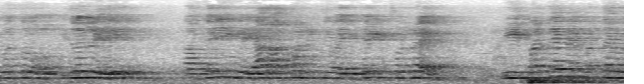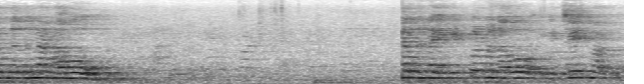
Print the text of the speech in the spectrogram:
ಇವತ್ತು ಇದರಲ್ಲಿ ನಾವು ಕೈ ಯಾರು ಹಾಕೊಂಡಿರ್ತೀವ, ಈ ಕೈ ಇಟ್ಕೊಂಡ್ರೆ ಈ ಪರ್ದೆ ಮೇಲೆ ಬರ್ತಾ ಇರುವಂಥದ್ದನ್ನ ನಾವು ಅದನ್ನ ಈಗ ಇಟ್ಕೊಂಡು ನಾವು ಈಗ ಚೇಂಜ್ ಮಾಡ್ಬೋದು.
